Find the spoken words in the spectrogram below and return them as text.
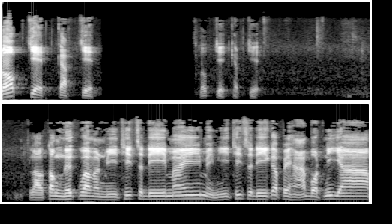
ลบเจ็ดกับเจ็ด ลบเจ็ดกับเจ็ดเราต้องนึกว่ามันมีทฤษฎีไหมไม่มีทฤษฎีก็ไปหาบทนิยาม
